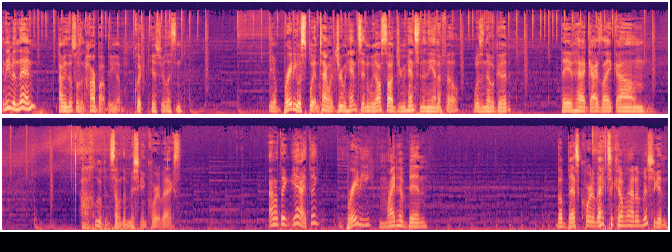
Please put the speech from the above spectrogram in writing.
And even then, I mean, this wasn't Harbaugh, but you know, quick history lesson. You know, Brady was splitting time with Drew Henson. We all saw Drew Henson in the NFL was no good. They've had guys like um, oh, who have been some of the Michigan quarterbacks? I don't think. Yeah, I think Brady might have been the best quarterback to come out of Michigan.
